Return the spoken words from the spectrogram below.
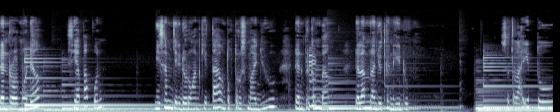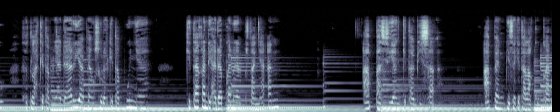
dan role model siapa pun bisa menjadi dorongan kita untuk terus maju dan berkembang dalam melanjutkan hidup. Setelah itu, setelah kita menyadari apa yang sudah kita punya, kita akan dihadapkan dengan pertanyaan, apa sih yang kita bisa? Apa yang bisa kita lakukan?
